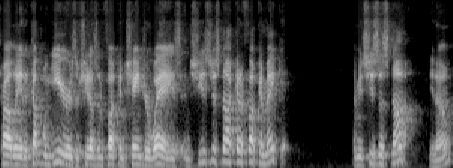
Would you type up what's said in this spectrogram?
probably in a couple years if she doesn't fucking change her ways. And she's just not going to fucking make it. I mean, she's just not, you know?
